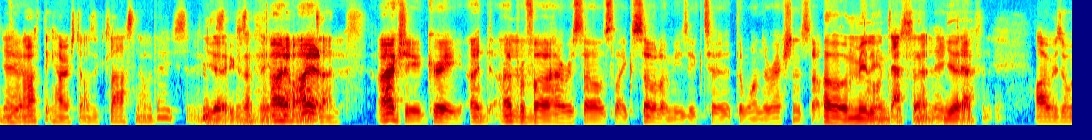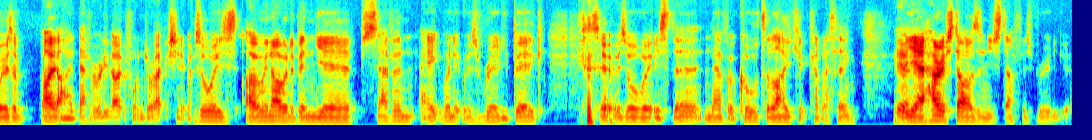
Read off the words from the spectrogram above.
Yeah, Yeah. and I think Harry Styles is class nowadays. So Yeah, exactly. I- I- I actually agree. I, I Mm. prefer Harry Styles like solo music to the One Direction stuff. Oh, a Oh, million definitely, percent. Yeah, definitely. I was always a. I, I never really liked One Direction. It was always. I mean, I would have been year seven, eight when it was really big. So it was always the never cool to like it kind of thing. yeah, But yeah, Harry Styles and new stuff is really good.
